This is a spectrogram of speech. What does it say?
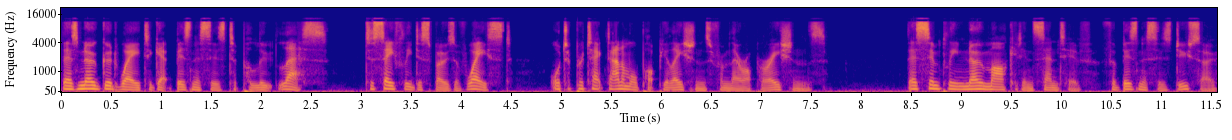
there's no good way to get businesses to pollute less, to safely dispose of waste, or to protect animal populations from their operations. There's simply no market incentive for businesses to do so.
